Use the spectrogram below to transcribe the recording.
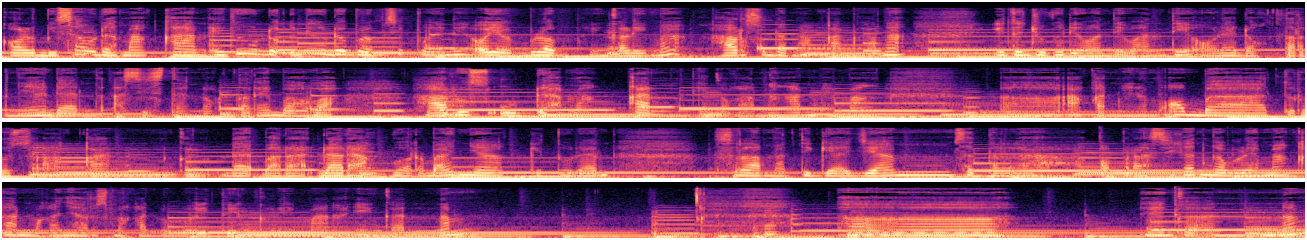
kalau bisa udah makan. Itu udah ini udah belum sih poinnya? Oh ya belum. Yang kelima harus udah makan. Karena itu juga diwanti-wanti oleh dokternya dan asisten dokternya bahwa harus udah makan gitu. Karena kan memang uh, akan minum obat terus akan darah, darah keluar banyak gitu. Dan selama tiga jam setelah operasi kan nggak boleh makan. Makanya harus makan dulu. Itu yang kelima. Yang keenam uh, yang keenam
